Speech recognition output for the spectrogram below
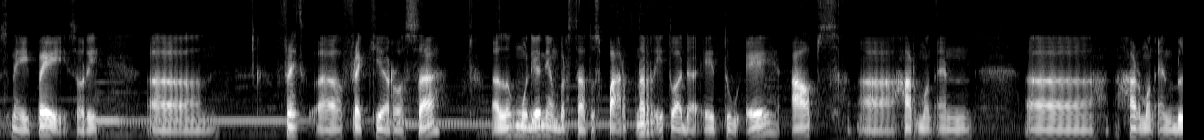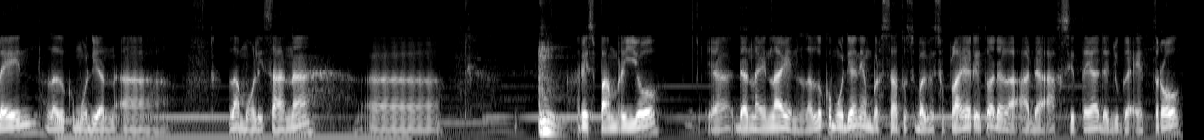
SnailPay, sorry, uh, Frekia Rosa, Lalu kemudian yang berstatus partner itu ada A2A, Alps, uh, Harmon and uh, Harmon and Blaine, lalu kemudian uh, La Molisana, uh, Rispam Rio, ya dan lain-lain. Lalu kemudian yang berstatus sebagai supplier itu adalah ada Axitea dan juga Etro.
